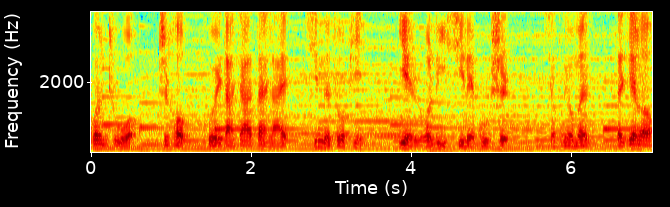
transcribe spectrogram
关注我，之后会为大家带来新的作品《叶罗丽系列故事》。小朋友们，再见喽！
